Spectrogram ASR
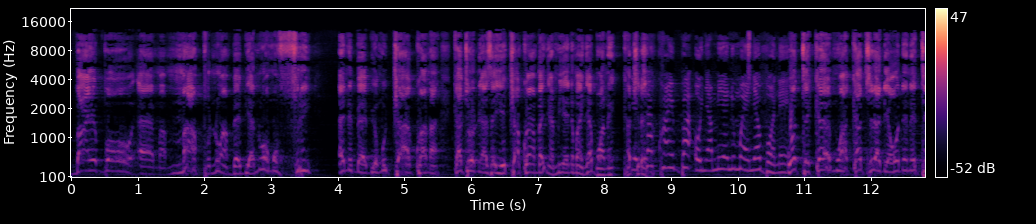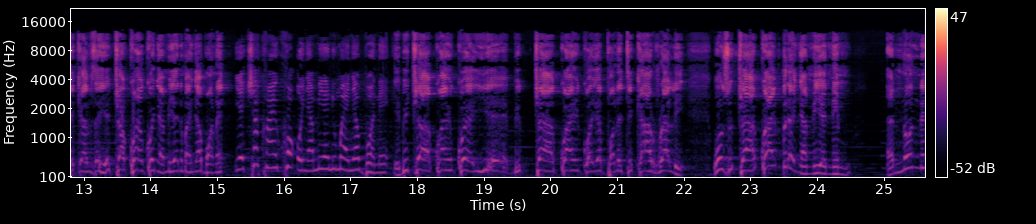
bible um, map no a baabi a na ɔmo firi ɛne baabi ɔmo twa kwan a kakyere onua sɛ yɛtwa kwan ba nyame anim a ɛnyɛ bɔne kakyere yɛtwa kwan ba onyame anim a ɛnyɛ bɔne wote kaa mu a kakyere deɛ wode ne te kaa mu sɛ yɛtwa kwan kɔ nyame anim a ɛnyɛ bɔne yɛtwa kwan kɔ onyame anim a ɛnyɛ bɔne ebi twa kwan kɔ ayie ebi twa kwan kɔ yɛ political rally. Wɔn nso twa kwan brɛ nyame anim ɛno ne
